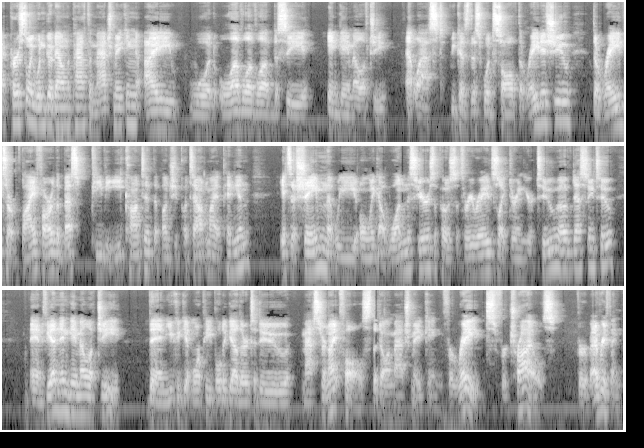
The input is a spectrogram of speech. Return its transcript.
I personally wouldn't go down the path of matchmaking. I would love, love, love to see in-game LFG at last because this would solve the raid issue. The raids are by far the best PVE content that Bungie puts out, in my opinion. It's a shame that we only got one this year as opposed to three raids like during year two of Destiny 2. And if you had an in game LFG, then you could get more people together to do Master Nightfalls, the dawn matchmaking, for raids, for trials, for everything.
